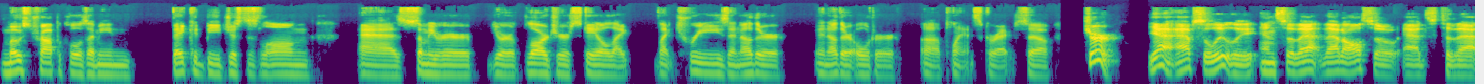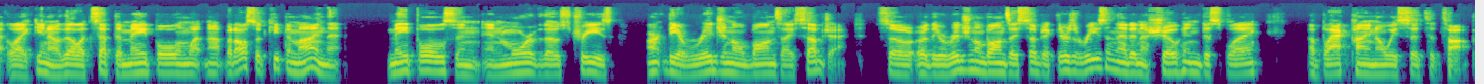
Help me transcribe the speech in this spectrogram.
most tropicals, I mean, they could be just as long as some of your your larger scale like like trees and other and other older uh, plants. Correct. So sure. Yeah, absolutely. And so that that also adds to that, like, you know, they'll accept a maple and whatnot, but also keep in mind that maples and and more of those trees aren't the original bonsai subject. So or the original bonsai subject. There's a reason that in a shohin display, a black pine always sits at top.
